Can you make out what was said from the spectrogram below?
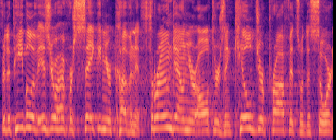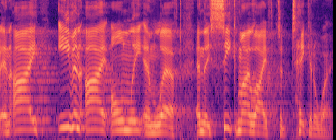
For the people of Israel have forsaken your covenant, thrown down your altars, and killed your prophets with the sword, and I, even I only, am left, and they seek my life to take it away.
